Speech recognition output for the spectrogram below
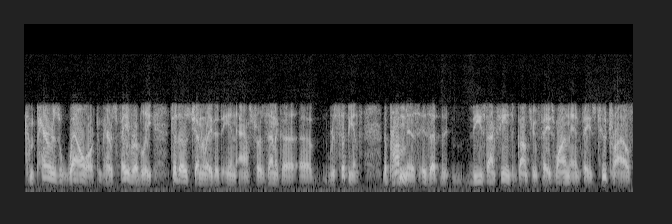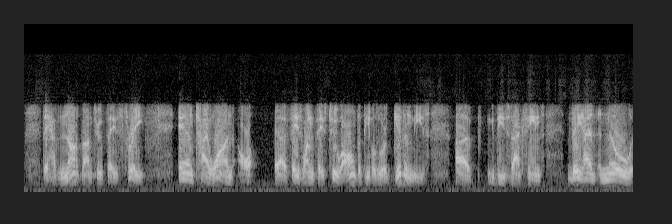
compares well or compares favorably to those generated in AstraZeneca uh, recipients. The problem is, is that the, these vaccines have gone through phase one and phase two trials. They have not gone through phase three. And Taiwan, all, uh, phase one and phase two, all the people who were given these uh, these vaccines, they had no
